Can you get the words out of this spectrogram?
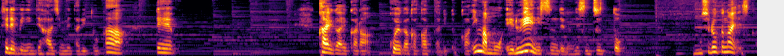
テレビに出始めたりとか、で、海外から声がかかったりとか、今もう LA に住んでるんです、ずっと。面白くないですか？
